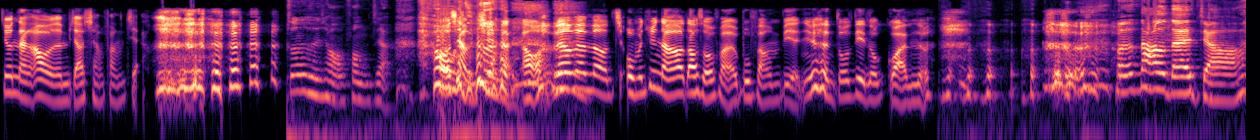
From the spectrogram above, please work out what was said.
就南澳人比较想放假，真的很想放假，好想去南澳。没有没有没有，我们去南澳到时候反而不方便，因为很多店都关了。反正大家都待在家。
